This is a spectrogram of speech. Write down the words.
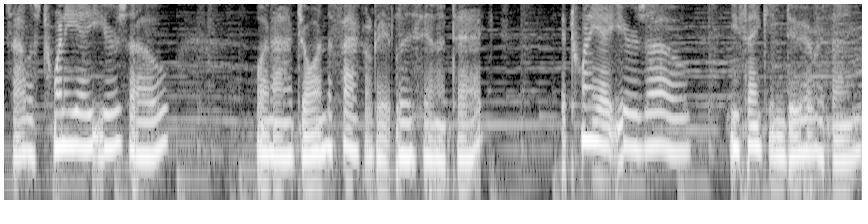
So I was 28 years old when I joined the faculty at Louisiana Tech. At 28 years old, you think you can do everything.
